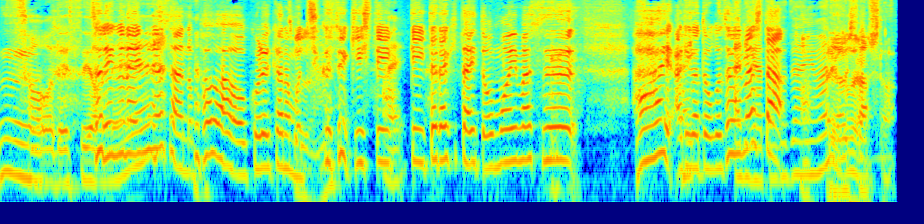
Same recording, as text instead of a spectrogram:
うん、そうですよ、ね、それぐらい皆さんのパワーをこれからも蓄積していっていただきたいと思います。はい、ありがとうございました。ありがとうございました。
